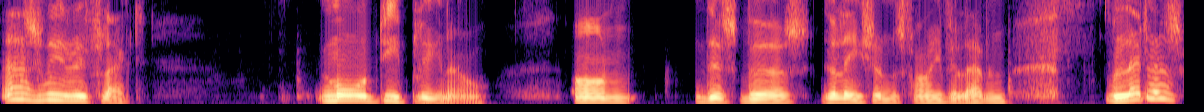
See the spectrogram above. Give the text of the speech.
As we reflect more deeply now on this verse Galatians 5:11 let us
